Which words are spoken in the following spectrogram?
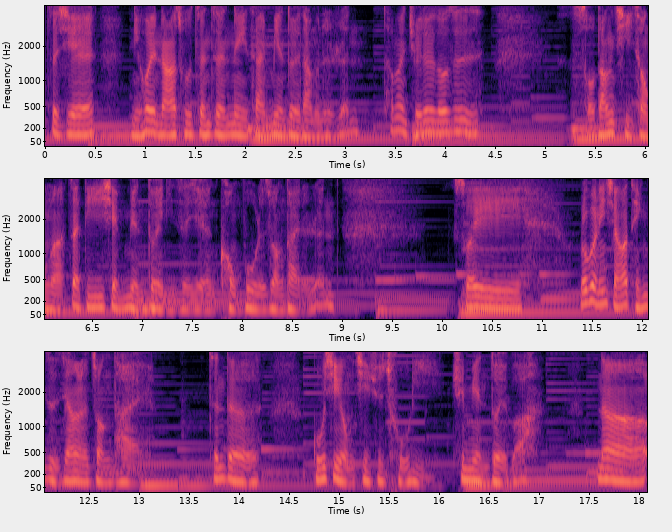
这些你会拿出真正内在面对他们的人，他们绝对都是。首当其冲啊，在第一线面对你这些很恐怖的状态的人，所以如果你想要停止这样的状态，真的鼓起勇气去处理、去面对吧。那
